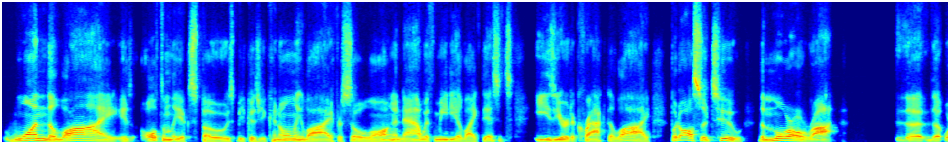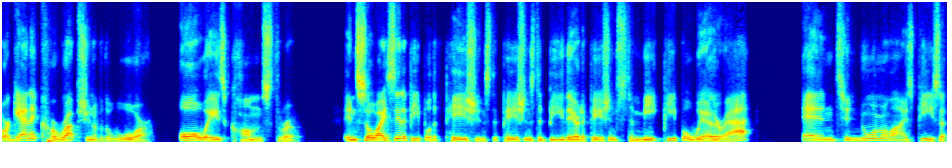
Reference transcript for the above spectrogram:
one the lie is ultimately exposed because you can only lie for so long. And now with media like this it's easier to crack the lie. But also too the moral rot the the organic corruption of the war always comes through and so I say to people the patience, the patience to be there, the patience to meet people where they're at and to normalize peace. A,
